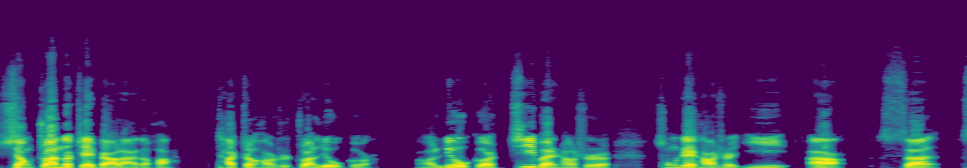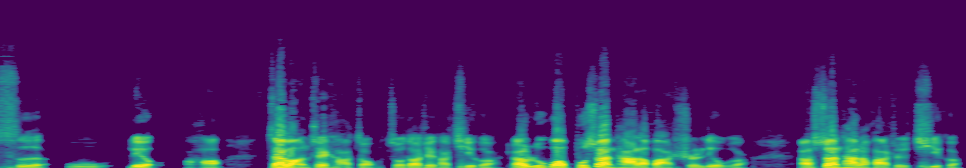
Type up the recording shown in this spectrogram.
想转到这边来的话，它正好是转六格啊，六格基本上是从这卡是一二三四五六，好，再往这卡走，走到这卡七格，然后如果不算它的话是六格。啊，算它的话是七格，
